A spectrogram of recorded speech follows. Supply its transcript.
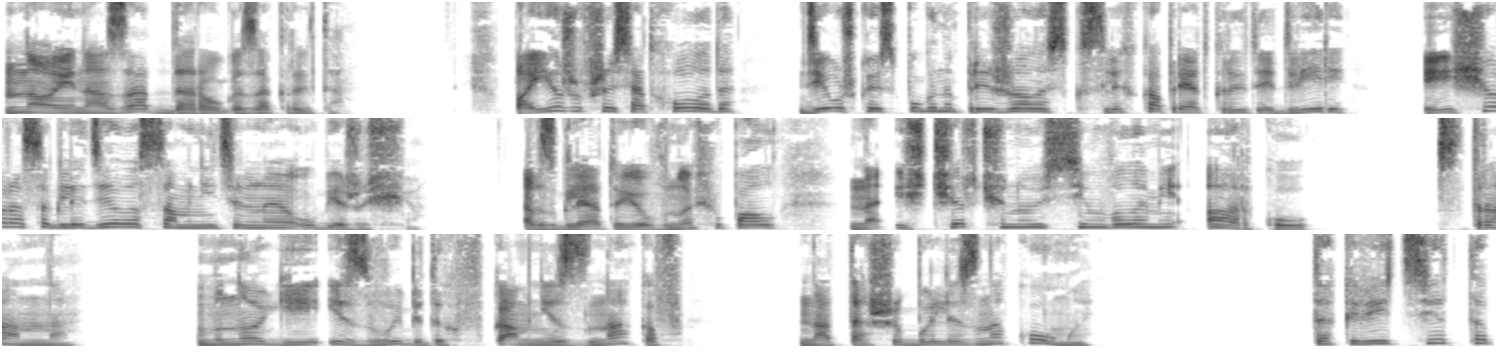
Но и назад дорога закрыта. Поежившись от холода, девушка испуганно прижалась к слегка приоткрытой двери и еще раз оглядела сомнительное убежище а взгляд ее вновь упал на исчерченную символами арку. Странно. Многие из выбитых в камне знаков Наташе были знакомы. «Так ведь это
